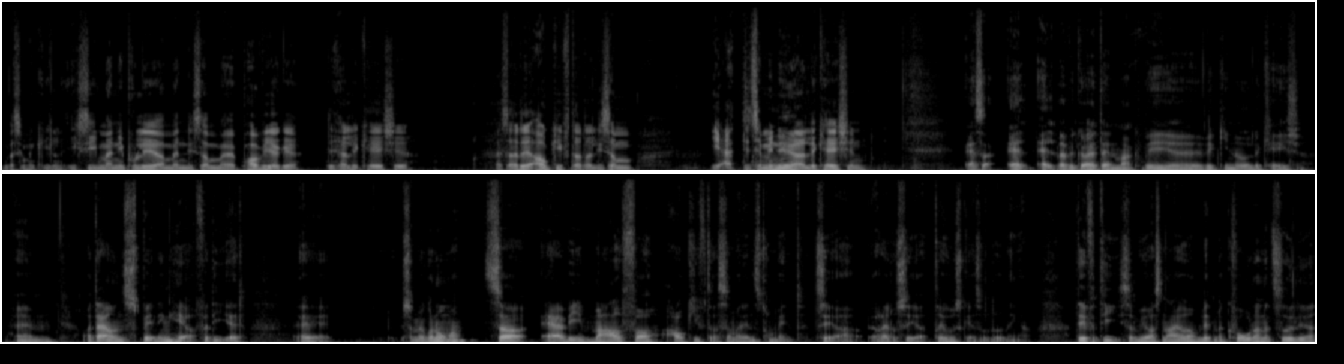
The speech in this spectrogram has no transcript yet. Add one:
hvad skal man kalde, ikke sige manipulere, men ligesom øh, påvirke det her lækage? Altså er det afgifter, der ligesom ja, determinerer lækagen? Altså alt, alt, hvad vi gør i Danmark, vil, øh, vil give noget lækage. Um, og der er jo en spænding her, fordi at øh, som økonomer, så er vi meget for afgifter som et instrument til at reducere drivhusgasudledninger. Det er fordi, som vi også snakkede om lidt med kvoterne tidligere,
